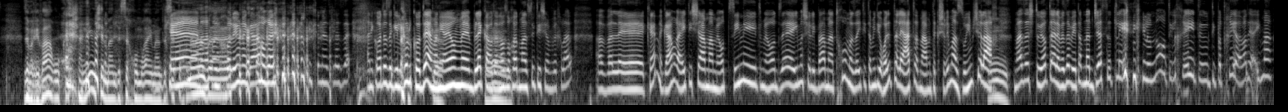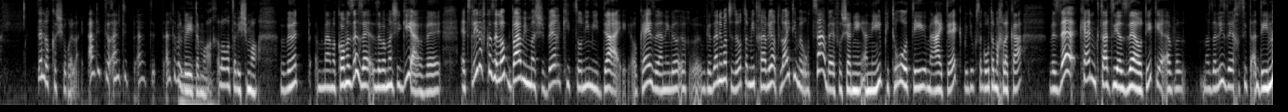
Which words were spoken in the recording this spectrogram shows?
זה מריבה ארוכת שנים של מהנדסי חומרה עם מהנדסי כן, תוכנה. אנחנו זה- יכולים לגמרי להיכנס לזה. אני קוראת לזה גלגול קודם, כן. אני היום בלקאוט, אני לא כן. זוכרת מה עשיתי שם בכלל. אבל אה, כן, לגמרי, הייתי שם מאוד צינית, מאוד זה, אימא שלי באה מהתחום, אז הייתי תמיד יורדת עליה, את מהתקשרים ההזויים שלך, Mm. מה זה השטויות האלה וזה, והיא הייתה מנג'סת לי, כאילו, נו, תלכי, תיפתחי. אמרתי אימא, זה לא קשור אליי. אל, תת, אל, תת, אל, תת, אל תבלבלי לי את המוח, לא רוצה לשמוע. ובאמת, מהמקום הזה, זה, זה ממש הגיע. ואצלי דווקא זה לא בא ממשבר קיצוני מדי, אוקיי? זה אני לא, בגלל זה אני אומרת שזה לא תמיד חייב להיות. לא הייתי מרוצה באיפה שאני, אני, פיטרו אותי מהייטק, בדיוק סגרו את המחלקה, וזה כן קצת זעזע אותי, כי, אבל מזלי זה יחסית עדין,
